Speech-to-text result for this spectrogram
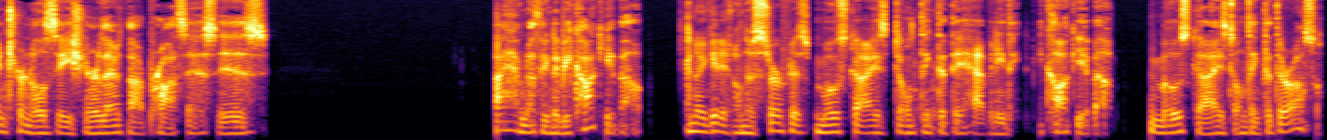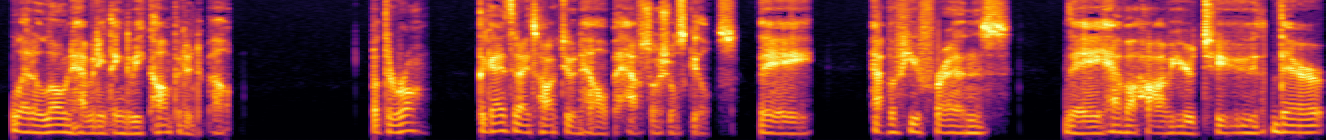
internalization or their thought process is I have nothing to be cocky about. And I get it. On the surface, most guys don't think that they have anything to be cocky about. Most guys don't think that they're awesome, let alone have anything to be confident about. But they're wrong. The guys that I talk to and help have social skills. They have a few friends. They have a hobby or two. They're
